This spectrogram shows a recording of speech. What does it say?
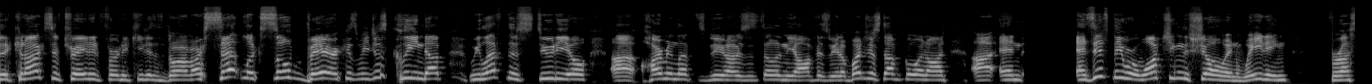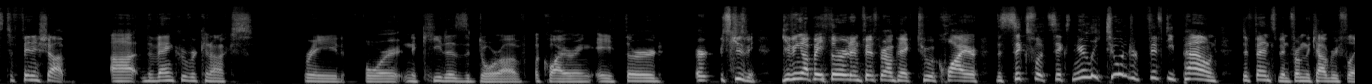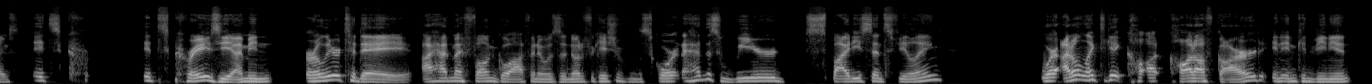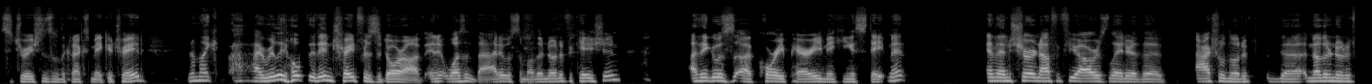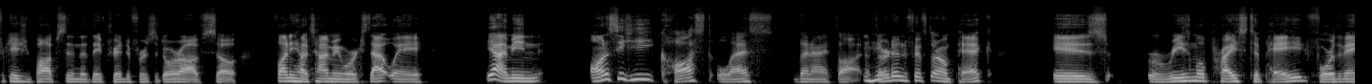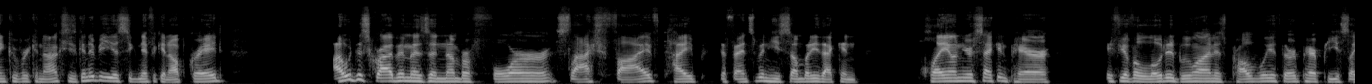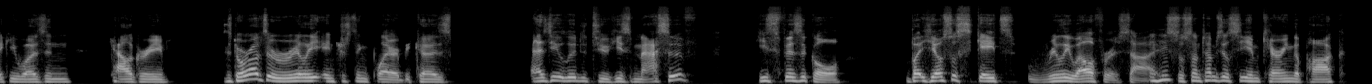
the Canucks have traded for Nikita Zadorov. Our set looks so bare because we just cleaned up. We left the studio. Uh, Harman left the studio. I was still in the office. We had a bunch of stuff going on. Uh, and as if they were watching the show and waiting for us to finish up, uh, the Vancouver Canucks trade for Nikita Zadorov, acquiring a third, or excuse me, giving up a third and fifth round pick to acquire the six foot six, nearly 250 pound defenseman from the Calgary Flames. It's cr- it's crazy. I mean, earlier today, I had my phone go off and it was a notification from the score, and I had this weird spidey sense feeling where I don't like to get caught caught off guard in inconvenient situations when the Canucks make a trade. And I'm like, "Ah, I really hope they didn't trade for Zadorov. And it wasn't that. It was some other notification. I think it was uh, Corey Perry making a statement. And then sure enough, a few hours later, the actual notif- the another notification pops in that they've traded for Zadorov. So funny how timing works that way. Yeah, I mean, honestly, he cost less than I thought. A Mhm. third and a fifth round pick is a reasonable price to pay for the Vancouver Canucks. He's going to be a significant upgrade. I would describe him as a number four slash five type defenseman. He's somebody that can play on your second pair. If you have a loaded blue line, is probably a third pair piece like he was in Calgary. Zadorov's a really interesting player because, as you alluded to, he's massive, he's physical, but he also skates really well for his size. Mhm. So sometimes you'll see him carrying the puck,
